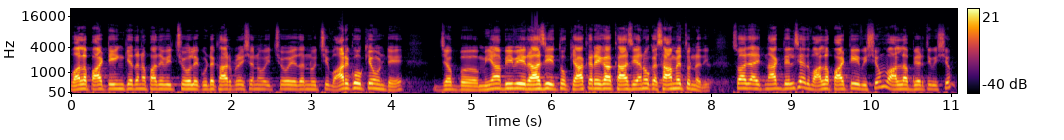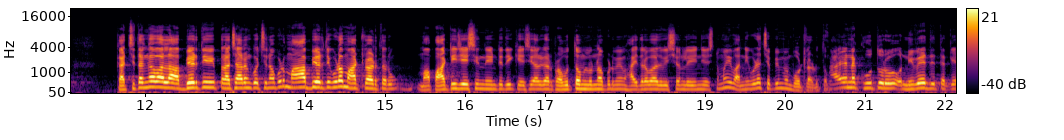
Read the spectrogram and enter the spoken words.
వాళ్ళ పార్టీ ఇంకేదైనా పదవి ఇచ్చో లేకుంటే కార్పొరేషన్ ఇచ్చో ఏదన్నా వచ్చి వారికి ఓకే ఉంటే జబ్ మియా బీవీ రాజీ తో కాజీ అని ఒక సామెత ఉన్నది. సో అది అది నాకు తెలిసి అది వాళ్ళ పార్టీ విషయం వాళ్ళ అభ్యర్థి విషయం. ఖచ్చితంగా వాళ్ళ అభ్యర్థి ప్రచారంకి వచ్చినప్పుడు మా అభ్యర్థి కూడా మాట్లాడతారు. మా పార్టీ చేసింది ఏంటిది? కేసీఆర్ గారు ప్రభుత్వంలో ఉన్నప్పుడు మేము హైదరాబాద్ విషయంలో ఏం చేసినామో ఇవన్నీ కూడా చెప్పి మేము ఓట్లాడుతాం. ఆయన కూతురు నివేదితకి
